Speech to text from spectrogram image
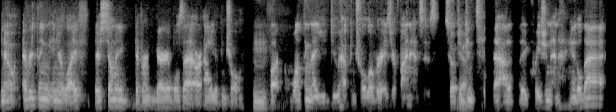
you know, everything in your life, there's so many different variables that are out of your control. Hmm. But one thing that you do have control over is your finances. So if you can take that out of the equation and handle that,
